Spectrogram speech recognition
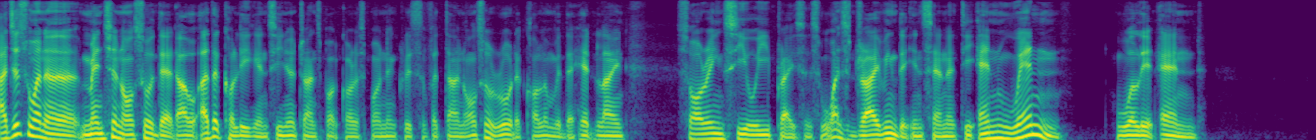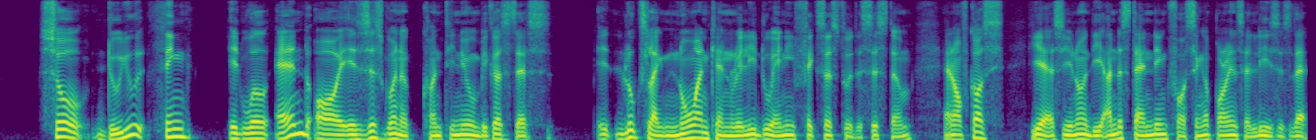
I just want to mention also that our other colleague and senior transport correspondent, Christopher Tan, also wrote a column with the headline Soaring COE Prices. What's driving the insanity and when will it end? So, do you think it will end or is this going to continue because there's it looks like no one can really do any fixes to the system and of course yes you know the understanding for singaporeans at least is that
